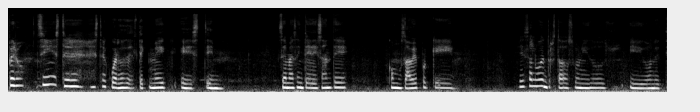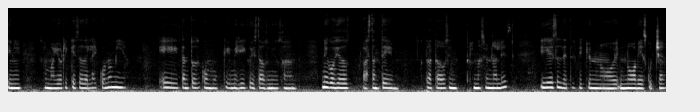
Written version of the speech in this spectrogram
Pero sí este este acuerdo del TECMEC este se me hace interesante como saber porque es algo entre Estados Unidos y donde tiene la mayor riqueza de la economía. Y tanto como que México y Estados Unidos han negociado bastante tratados internacionales y es el de que no, no había escuchado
